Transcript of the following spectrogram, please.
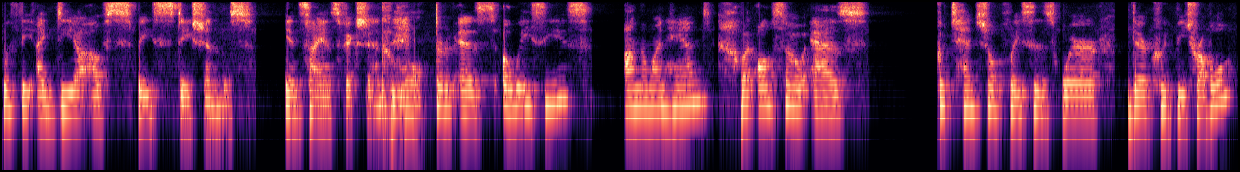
with the idea of space stations in science fiction. Cool. Sort of as oases on the one hand, but also as potential places where there could be trouble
